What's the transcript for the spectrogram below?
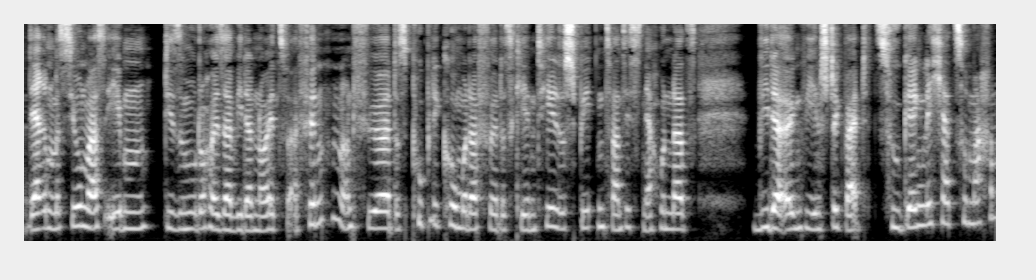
deren Mission war es eben, diese Modehäuser wieder neu zu erfinden und für das Publikum oder für das Klientel des späten 20. Jahrhunderts wieder irgendwie ein Stück weit zugänglicher zu machen.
